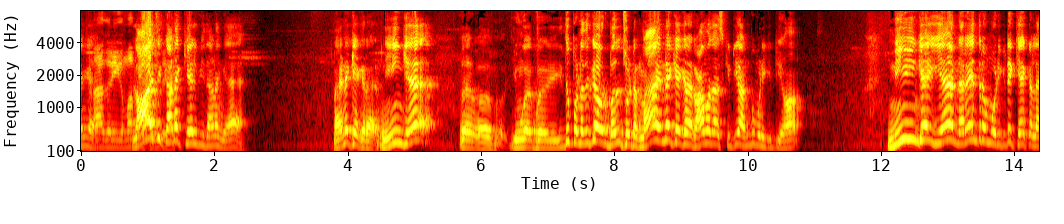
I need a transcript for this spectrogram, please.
எங்க நாகரிகமா லாஜிக்கான கேள்வி தானேங்க. நான் என்ன கேட்குறேன் நீங்கள் இவங்க இது பண்ணதுக்கு அவர் பதில் சொல்லிட்டார். நான் என்ன கேட்குறேன் ராமதாஸ் கிட்டயும் அன்புமணி கிட்டயும். நீங்கள் ஏன் நரேந்திர மோடி கிட்ட கேட்கல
